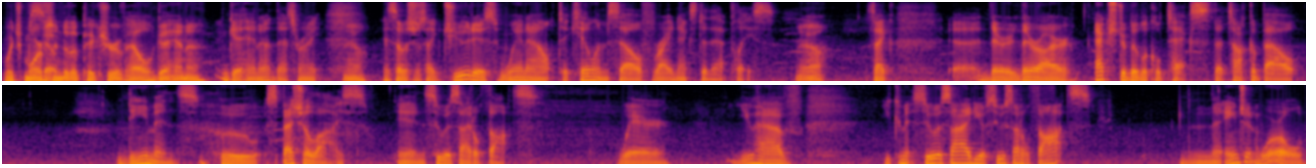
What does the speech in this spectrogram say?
Which morphs So- into the picture of hell, Gehenna. Gehenna, that's right. Yeah, And so it's just like Judas went out to kill himself right next to that place. yeah, It's like there there are extra biblical texts that talk about demons who specialize in suicidal thoughts, where you have you commit suicide, you have suicidal thoughts. In the ancient world,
